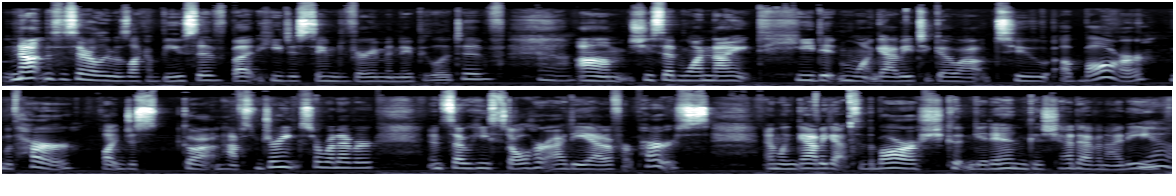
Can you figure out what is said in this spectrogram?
not necessarily was like abusive, but he just seemed very manipulative. Um, she said one night he didn't want Gabby to go out to a bar with her, like just go out and have some drinks or whatever. And so he stole her ID out of her purse. And when Gabby got to the bar, she couldn't get in because she had to have an ID. Yeah.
